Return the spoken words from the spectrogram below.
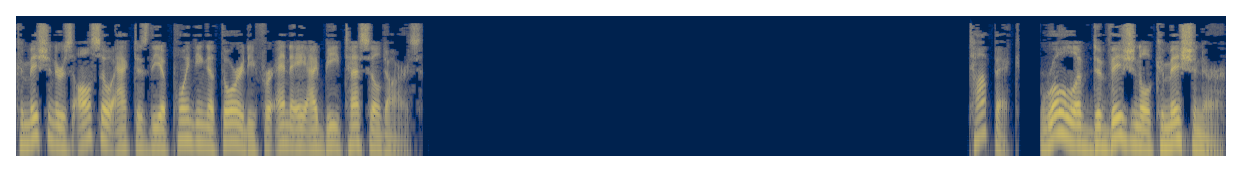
commissioners also act as the appointing authority for NAIB tehsildars. Role of divisional commissioner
